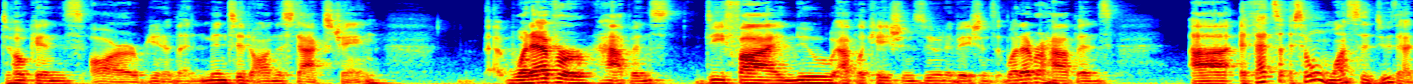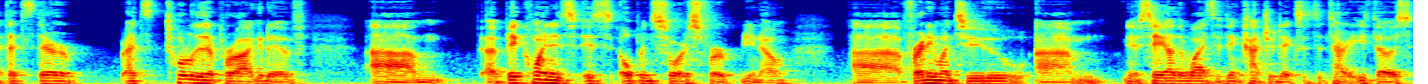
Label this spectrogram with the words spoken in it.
tokens are you know then minted on the Stacks chain. Whatever happens, DeFi, new applications, new innovations, whatever happens, uh, if that's if someone wants to do that, that's their that's totally their prerogative. Um, uh, Bitcoin is, is open source for you know uh, for anyone to um, you know, say otherwise. I think contradicts its entire ethos.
